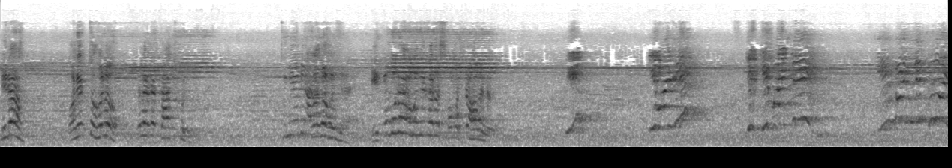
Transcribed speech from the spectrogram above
মীরা অনেক তো হলো। তাহলে একটা কাজ করি। তুমি আমি আলাদা হয়ে যায় এতে মনে হয় আমাদের কারও সমস্যা হবে না। কি? কি বললি কি কি বললি কি বললি তুই?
